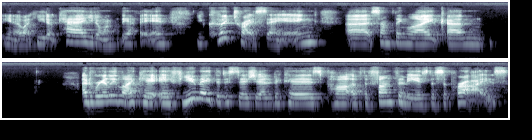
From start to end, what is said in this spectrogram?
you know like you don't care you don't want to put the effort in you could try saying uh, something like um, i'd really like it if you made the decision because part of the fun for me is the surprise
